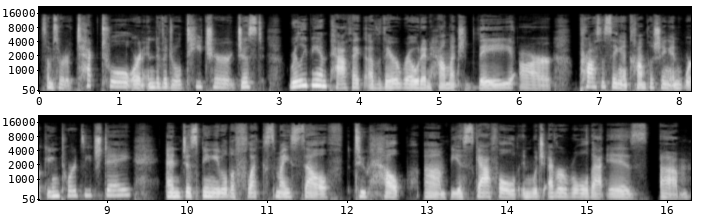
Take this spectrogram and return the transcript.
some sort of tech tool or an individual teacher. Just really be empathic of their road and how much they are processing, accomplishing and working towards each day. And just being able to flex myself to help um, be a scaffold in whichever role that is um,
